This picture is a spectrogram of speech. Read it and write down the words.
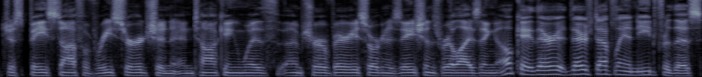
just based off of research and, and talking with I'm sure various organizations, realizing okay, there there's definitely a need for this.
